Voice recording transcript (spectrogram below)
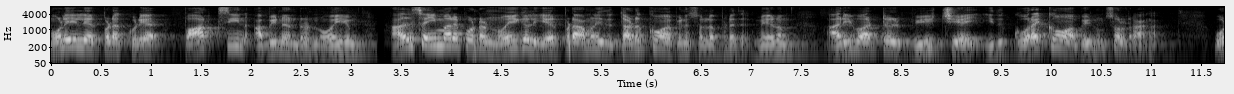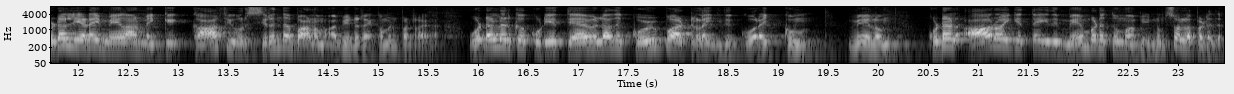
மூளையில் ஏற்படக்கூடிய பார்க்சின் அப்படின்ற நோயும் அல்சைமரை போன்ற நோய்கள் ஏற்படாமல் இது தடுக்கும் அப்படின்னு சொல்லப்படுது. மேலும் அறிவாற்றல் வீழ்ச்சியை இது குறைக்கும் அப்படின்னு சொல்கிறாங்க உடல் எடை மேலாண்மைக்கு காஃபி ஒரு சிறந்த பானம் அப்படின்னு ரெக்கமெண்ட் பண்ணுறாங்க உடலில் இருக்கக்கூடிய தேவையில்லாத கொழுப்பு ஆற்றலை இது குறைக்கும். மேலும் குடல் ஆரோக்கியத்தை இது மேம்படுத்தும் அப்படின்னும் சொல்லப்படுது.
